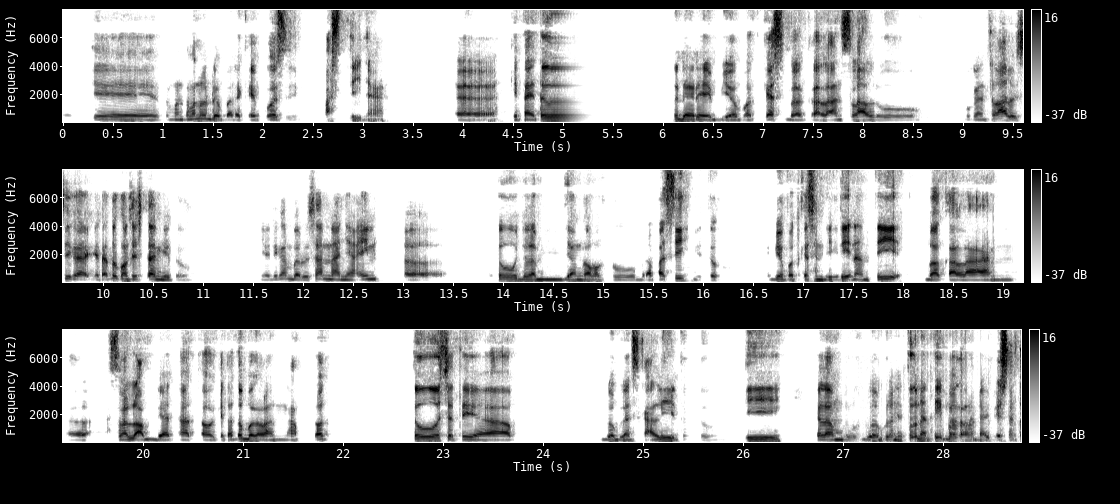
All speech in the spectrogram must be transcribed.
Oke, teman-teman udah pada kepo sih pastinya. Eh, kita itu dari Bio Podcast bakalan selalu bukan selalu sih kayak kita tuh konsisten gitu. Jadi kan barusan nanyain eh, itu dalam jangka waktu berapa sih gitu. Bio Podcast sendiri nanti bakalan eh, selalu update atau kita tuh bakalan ngupload tuh setiap dua bulan sekali gitu. Di dalam dua bulan itu nanti bakal ada episode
